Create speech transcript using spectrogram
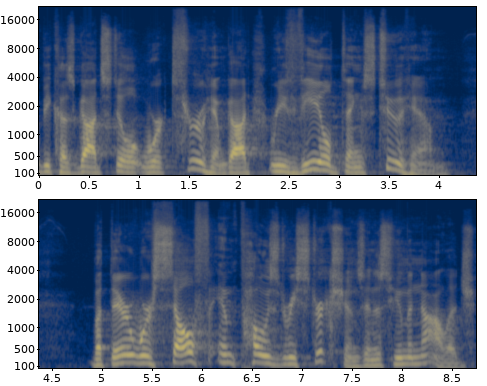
Because God still worked through him, God revealed things to him. But there were self imposed restrictions in his human knowledge,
